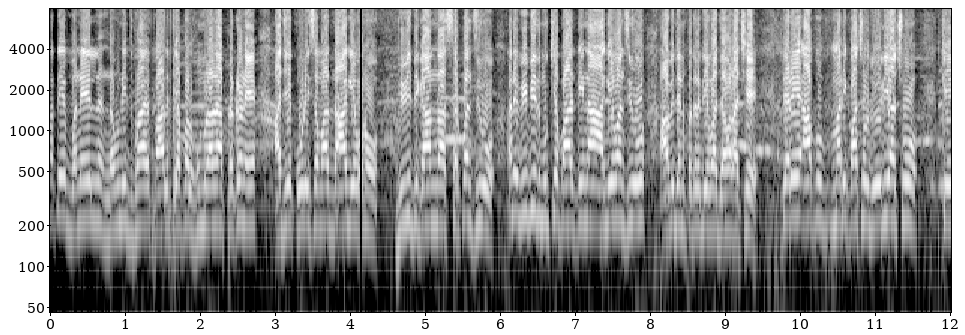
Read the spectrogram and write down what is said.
ખાતે બનેલ નવનીતભાઈ પાલતિયા પર હુમલાના પ્રકરણે આજે કોળી સમાજના આગેવાનો, વિવિધ ગામના સરપંચશ્રીઓ અને વિવિધ મુખ્ય પાર્ટીના આગેવાનશ્રીઓ આવેદનપત્ર દેવા જવાના છે. ત્યારે આપ મારી પાછળ જોઈ રહ્યા છો કે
